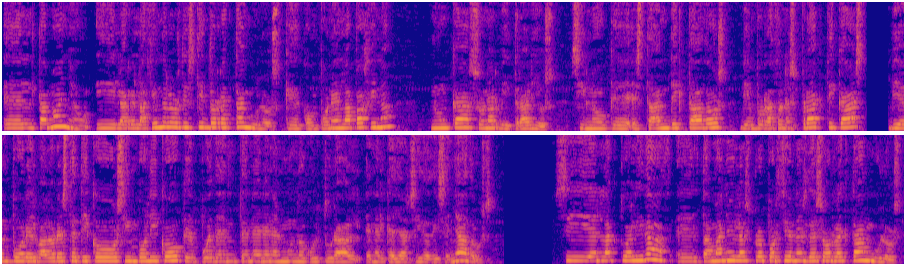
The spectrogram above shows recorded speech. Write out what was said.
El tamaño y la relación de los distintos rectángulos que componen la página nunca son arbitrarios, sino que están dictados bien por razones prácticas, bien por el valor estético o simbólico que pueden tener en el mundo cultural en el que hayan sido diseñados. Si en la actualidad el tamaño y las proporciones de esos rectángulos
